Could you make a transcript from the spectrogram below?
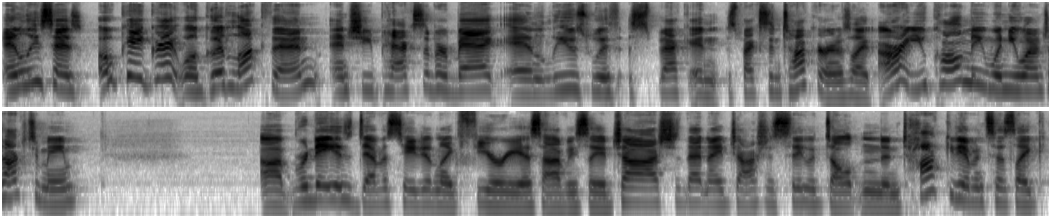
And Elise says, okay, great. Well, good luck then. And she packs up her bag and leaves with Speck and Specs and Tucker. And is like, all right, you call me when you want to talk to me. Uh, Renee is devastated and like furious, obviously, at Josh. That night, Josh is sitting with Dalton and talking to him and says, like,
